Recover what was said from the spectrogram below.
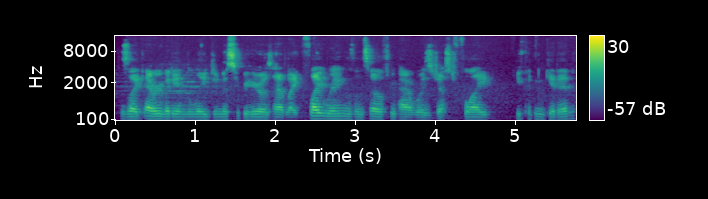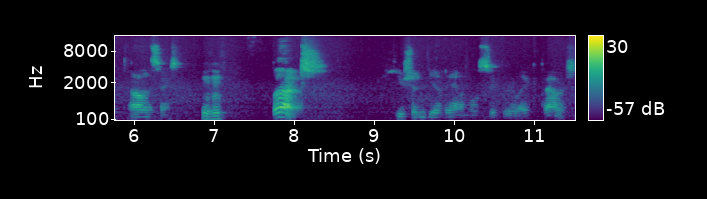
Because like everybody in the Legion of superheroes had like flight rings, and so if your power was just flight, you couldn't get in. Oh, that's nice. Mm-hmm. But you shouldn't give animals super like powers.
